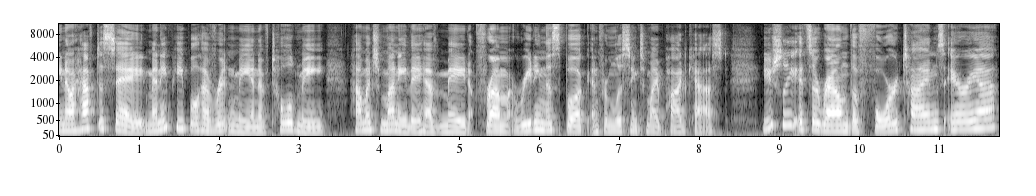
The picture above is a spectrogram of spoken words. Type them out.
You know, I have to say, many people have written me and have told me how much money they have made from reading this book and from listening to my podcast. Usually it's around the four times area.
